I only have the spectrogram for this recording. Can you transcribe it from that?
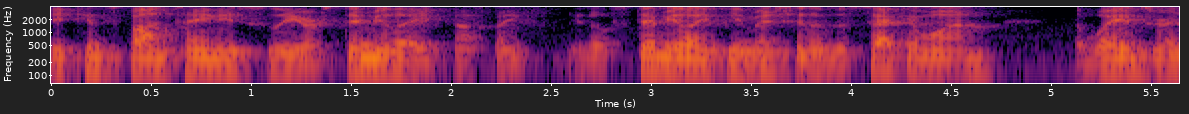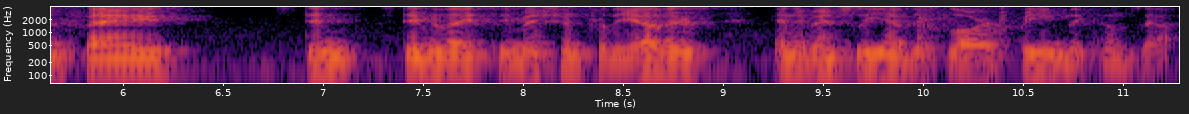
it can spontaneously or stimulate, not spontaneously, it'll stimulate the emission of the second one. The waves are in phase, stim, stimulates the emission for the others, and eventually you have this large beam that comes out.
